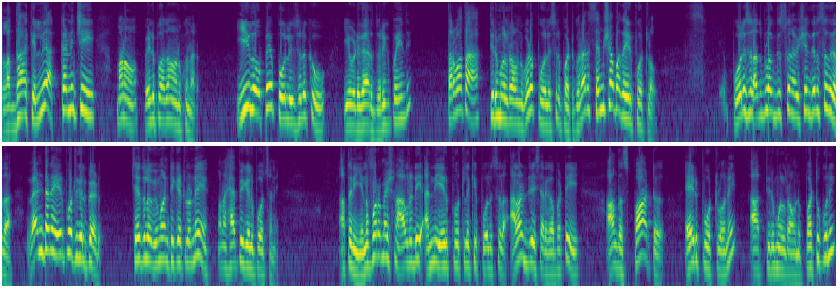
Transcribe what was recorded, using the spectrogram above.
లద్దాఖ్ వెళ్ళి అక్కడి నుంచి మనం వెళ్ళిపోదాం అనుకున్నారు. ఈలోపే పోలీసులకు ఈవిడ గారు దొరికిపోయింది. తర్వాత తిరుమలరావును కూడా పోలీసులు పట్టుకున్నారు శంషాబాద్ ఎయిర్పోర్ట్లో. పోలీసులు అదుపులోకి తీసుకున్న విషయం తెలుస్తుంది కదా. వెంటనే ఎయిర్పోర్ట్కి వెళ్ళిపోయాడు. చేతిలో విమాన టికెట్లోనే మనం హ్యాపీగా వెళ్ళిపోవచ్చు అని అతని ఇన్ఫర్మేషన్ ఆల్రెడీ అన్ని ఎయిర్పోర్ట్లకి పోలీసులు అలర్ట్ చేశారు కాబట్టి ఆన్ ద స్పాట్ ఎయిర్పోర్ట్లోనే ఆ తిరుమల రావుని పట్టుకుని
